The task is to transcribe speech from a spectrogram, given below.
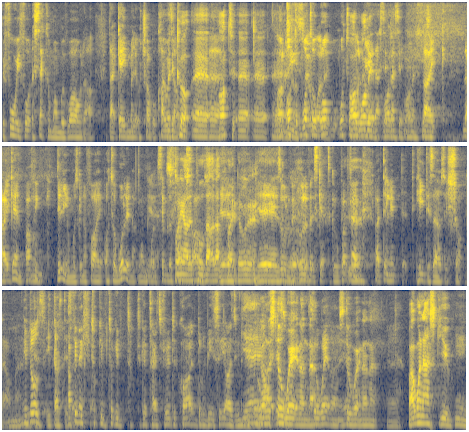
before he fought the second one with Wilder that gave him a little trouble? Cut Oh, with his the up- cut, uh, uh, Ot- uh, uh, uh, Ortiz. What, what, a, Wally. what, what a Oh, Wally. Wally, Yeah, that's it. Wally, That's it. Wally. Like, like again, I think Dillian was gonna fight Otto Wallin at one point. Yeah. Similar It's funny type how they styles. pulled out of that yeah. fight, don't it? Yeah, yeah, it's all of it, all of it skeptical. But fair, Yeah. like Dillian, he deserves his shot now, man. He does. He does Deserve I think they his shot. took him, took him, took to get Tyson Fury to court in WBC, or is he going to Yeah, give it No, up? we're still waiting on that. Still waiting on it. Still waiting on that. Yeah. But I want to ask you, Hmm.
